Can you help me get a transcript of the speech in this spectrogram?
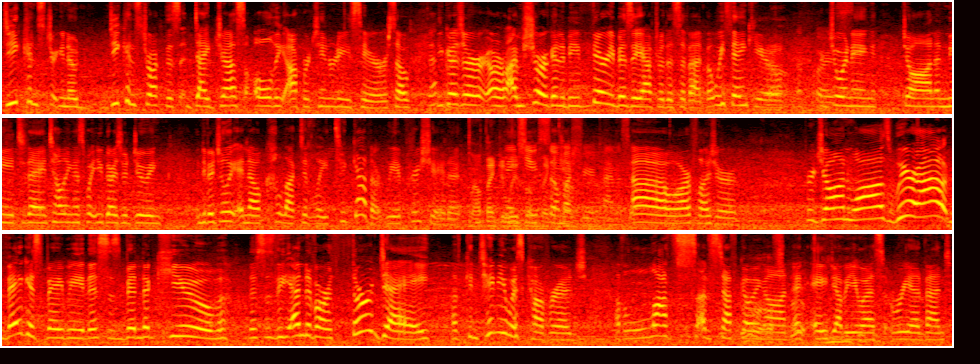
deconstruct, you know, deconstruct this, digest all the opportunities here. So Definitely. you guys are, are, I'm sure, going to be very busy after this event, but we thank you yeah. for joining John and me today and telling us what you guys are doing individually and now collectively together. We appreciate it. Well, thank you, Lisa. thank You thank so you much for your time. Oh, well. Oh, our pleasure. For John Walls, we're out, Vegas baby. This has been theCUBE. This is the end of our third day of continuous coverage of lots of stuff going Ooh, on at AWS reInvent.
